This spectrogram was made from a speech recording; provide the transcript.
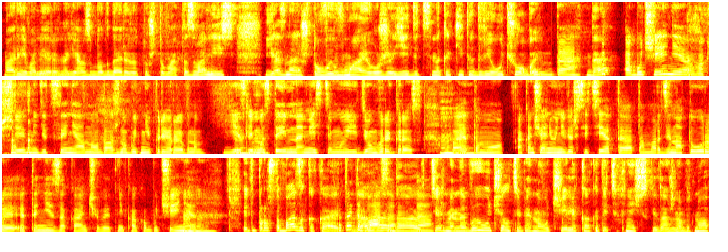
Мария Валерьевна, я вас благодарю за то, что вы отозвались. Я знаю, что вы в мае уже едете на какие-то две учебы. Да. Да? Обучение вообще в медицине, оно должно быть непрерывным. Если угу. мы стоим на месте, мы идем в регресс. Угу. Поэтому окончание университета, там, ординатуры, это не заканчивает никак обучение. Угу. Это просто база какая-то, какая-то да? база, да, да. Термины выучил, тебя научили, как это технически должно быть. Но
